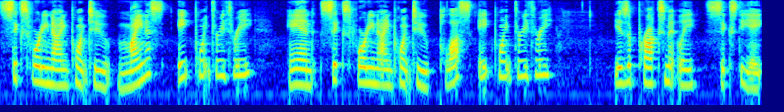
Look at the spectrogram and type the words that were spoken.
649.2 minus 8.33 and 649.2 plus 8.33 is approximately 68.3%.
